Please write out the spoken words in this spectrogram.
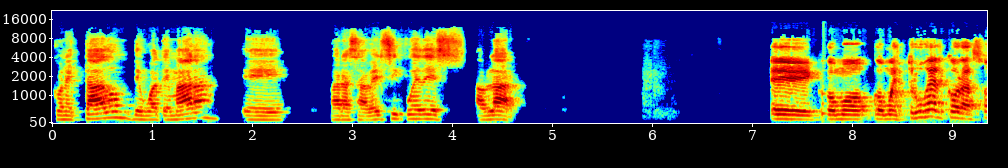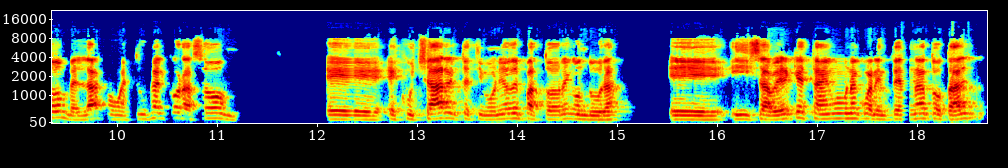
conectado de Guatemala, eh, para saber si puedes hablar. Eh, como, como estruja el corazón, ¿verdad? Como estruja el corazón, eh, escuchar el testimonio del pastor en Honduras eh, y saber que está en una cuarentena total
